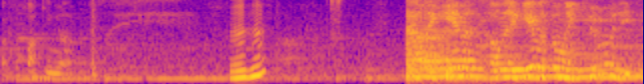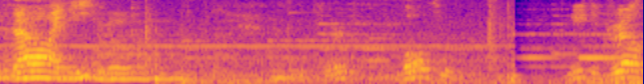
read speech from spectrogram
of fucking up. Mm-hmm. They gave us, oh, they gave us only two of these. Is that all I need? Bolts you. Need to drill,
